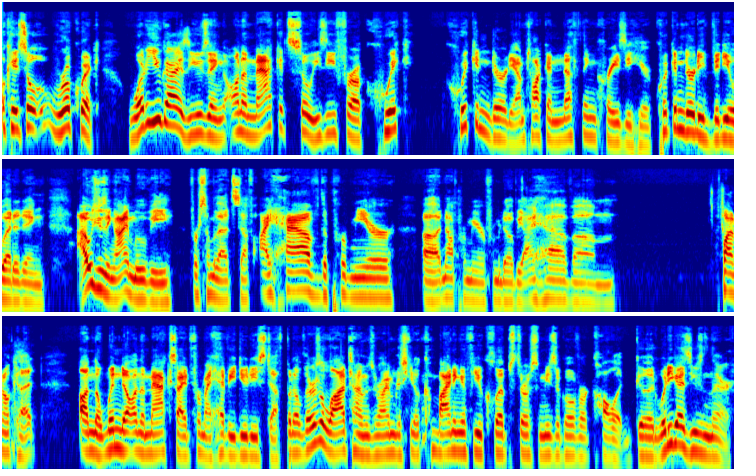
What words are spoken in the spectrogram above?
Okay, so real quick, what are you guys using on a Mac? It's so easy for a quick, quick and dirty. I'm talking nothing crazy here. Quick and dirty video editing. I was using iMovie for some of that stuff. I have the Premiere, uh, not Premiere from Adobe. I have um, Final Cut on the window on the Mac side for my heavy duty stuff. But there's a lot of times where I'm just you know combining a few clips, throw some music over, call it good. What are you guys using there?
